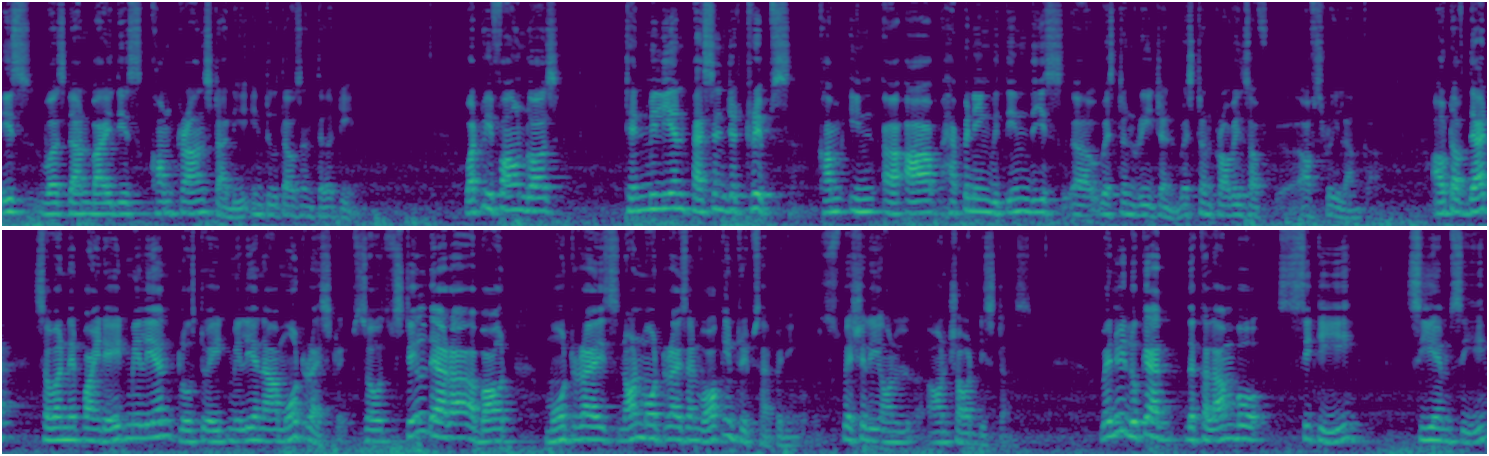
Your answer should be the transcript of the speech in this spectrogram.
is was done by this Comtrans study in 2013. What we found was 10 million passenger trips come in uh, are happening within this uh, western region, western province of, of Sri Lanka. Out of that, 7.8 million, close to 8 million are motorized trips. So still there are about motorized, non-motorized and walking trips happening, especially on, on short distance. When we look at the Colombo city, CMC,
